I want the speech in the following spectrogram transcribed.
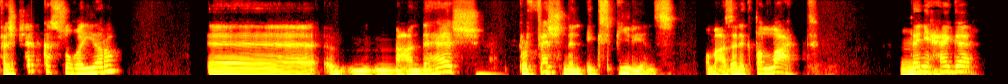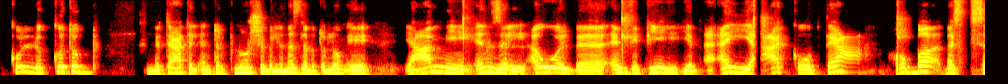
فالشركة الصغيرة آه ما عندهاش professional experience ومع ذلك طلعت. تاني حاجة كل الكتب بتاعة ال entrepreneurship اللي نازلة بتقول لهم إيه؟ يا عمي انزل الأول بال MVP يبقى أي عك وبتاع هوبا بس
